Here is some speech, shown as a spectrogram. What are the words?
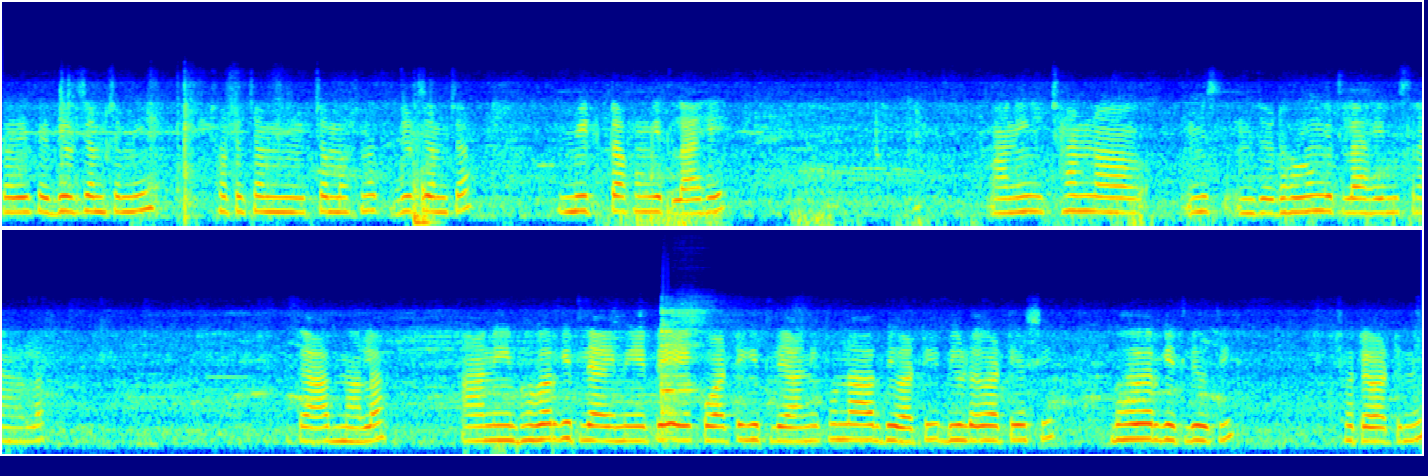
तर इथे दीड चमचा मी छोट्या चम चमचनं दीड चमचा मीठ टाकून घेतलं आहे. आणि छान मिस म्हणजे ढवळून घेतलं आहे मिश्रणाला त्या आधनाला आणि भगर घेतली आहे मी येथे एक वाटी घेतली आणि पुन्हा अर्धी वाटी दीड वाटी अशी भगर घेतली होती छोट्या वाटीने.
